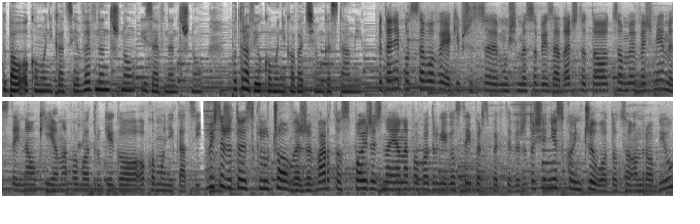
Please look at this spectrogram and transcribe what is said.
Dbał o komunikację wewnętrzną i zewnętrzną. Potrafił komunikować się gestami. Pytanie podstawowe, jakie wszyscy musimy sobie zadać, to to, co my weźmiemy z tej nauki Jana Pawła II o komunikacji. Myślę, że to jest kluczowe, że warto spojrzeć na Jana Pawła II z tej perspektywy, że to się nie skończyło, to co on robił,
